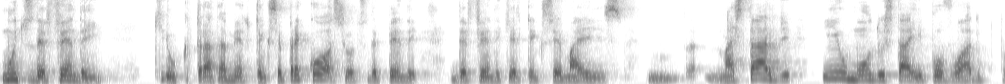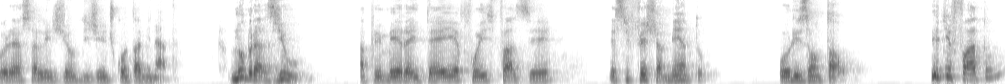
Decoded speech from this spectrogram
Muitos defendem que o tratamento tem que ser precoce, outros defendem, defendem que ele tem que ser mais, mais tarde e o mundo está aí povoado por essa legião de gente contaminada. No Brasil, a primeira ideia foi fazer esse fechamento horizontal. E, de fato,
